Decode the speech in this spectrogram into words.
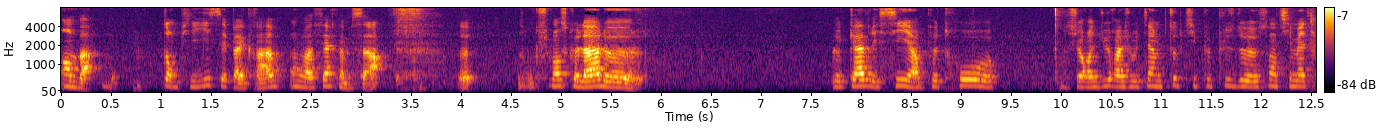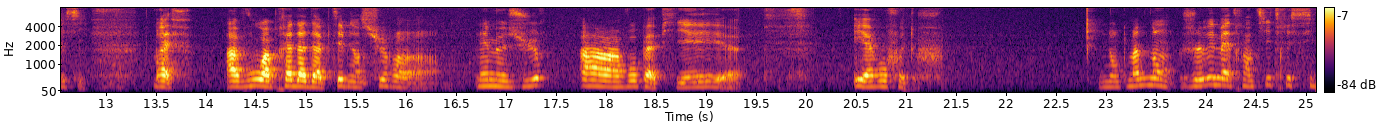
en bas. Bon, tant pis, c'est pas grave, on va faire comme ça. Donc je pense que là, le, le cadre ici est un peu trop... J'aurais dû rajouter un tout petit peu plus de centimètres ici. Bref, à vous après d'adapter bien sûr euh, les mesures à vos papiers euh, et à vos photos. Donc maintenant, je vais mettre un titre ici,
